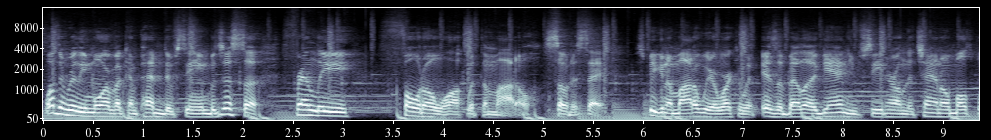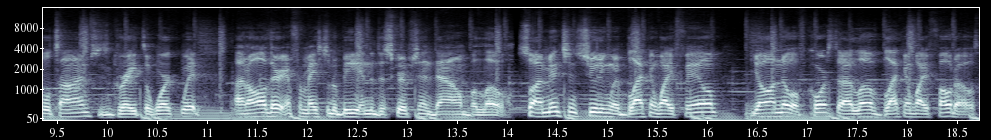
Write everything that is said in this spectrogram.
wasn't really more of a competitive scene, but just a friendly photo walk with the model, so to say. Speaking of model, we are working with Isabella again. You've seen her on the channel multiple times. She's great to work with and all their information will be in the description down below. So I mentioned shooting with black and white film. Y'all know, of course, that I love black and white photos.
